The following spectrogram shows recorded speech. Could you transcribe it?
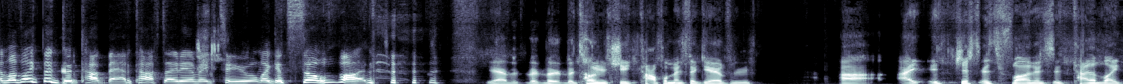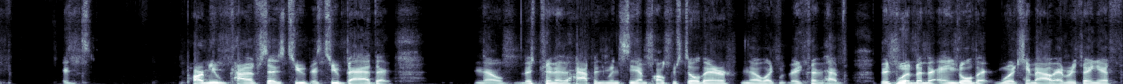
I love like the good cop bad cop dynamic too. Like it's so fun. Yeah, the the, the tongue in cheek compliments they give, and uh, I it's just it's fun. It's it's kind of like it's part of me kind of says too it's too bad that you know this couldn't have happened when CM Punk was still there. You know, like they couldn't have this would have been the angle that would have came out everything if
